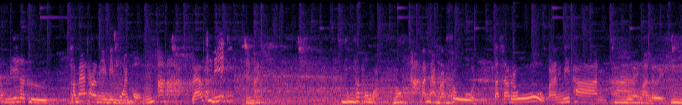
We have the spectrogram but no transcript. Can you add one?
ตรงนี้ก็คือพระแม่ธรณีบีบมวยผม อะแล้วทีนี้เห็นไหม พุทธประวัติเนาะค่ะตั้งแต่ประสูติตรัสรู้ปรินิพพานใช่เรื่อยมาเลยอืม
